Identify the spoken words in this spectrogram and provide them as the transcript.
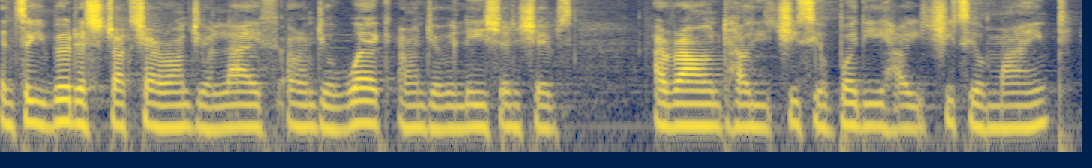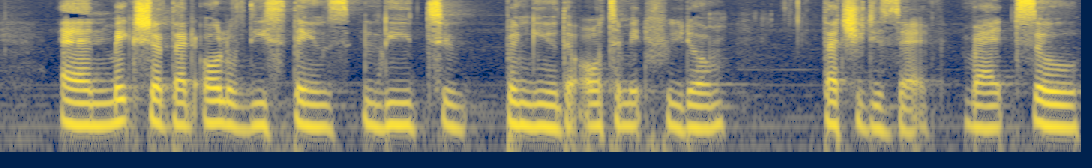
and so you build a structure around your life around your work around your relationships around how you choose your body how you choose your mind and make sure that all of these things lead to bringing you the ultimate freedom that you deserve right so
